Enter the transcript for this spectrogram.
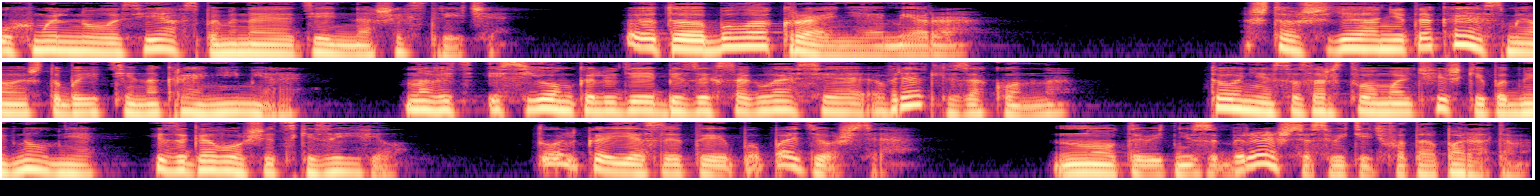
Ухмыльнулась я, вспоминая день нашей встречи. Это была крайняя мера. Что ж, я не такая смелая, чтобы идти на крайние меры. Но ведь и съемка людей без их согласия вряд ли законна. Тони с озорством мальчишки подмигнул мне и заговорщицки заявил. Только если ты попадешься. Но ты ведь не собираешься светить фотоаппаратом?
